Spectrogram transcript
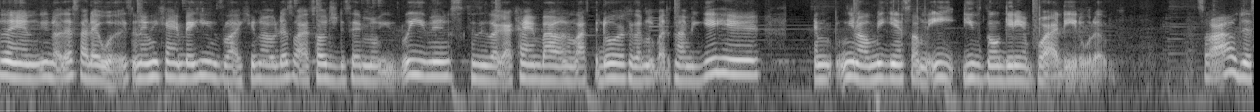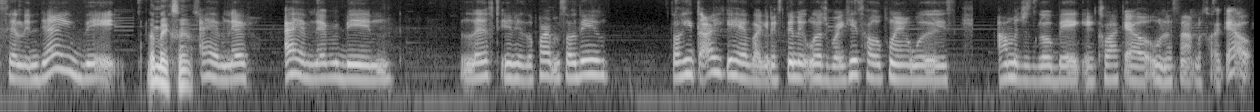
Then, you know, that's how that was. And then he came back. He was like, You know, that's why I told you to tell me when you was leaving. Because he's like, I came by and locked the door because I knew by the time you get here and, you know, me getting something to eat, you was going to get in before I did or whatever. So I was just telling James that That makes sense. I have never I have never been left in his apartment. So then so he thought he could have like an extended lunch break. His whole plan was I'ma just go back and clock out when it's time to clock out.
